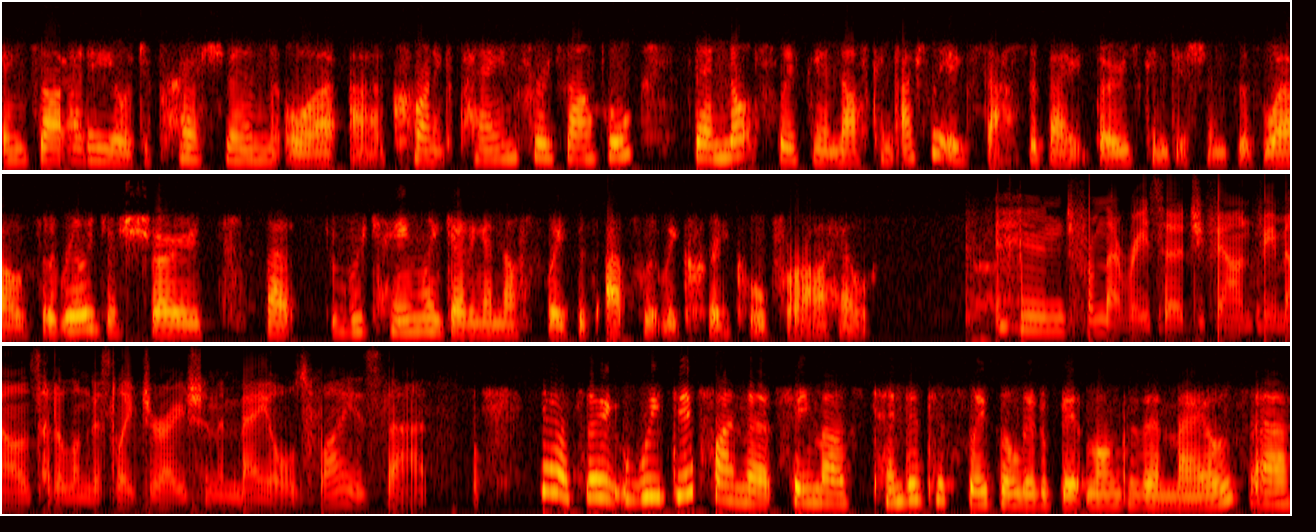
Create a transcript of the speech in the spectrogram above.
anxiety or depression or uh, chronic pain, for example, then not sleeping enough can actually exacerbate those conditions as well. So it really just shows that routinely getting enough sleep is absolutely critical for our health. And from that research, you found females had a longer sleep duration than males. Why is that? Yeah, so we did find that females tended to sleep a little bit longer than males, uh,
